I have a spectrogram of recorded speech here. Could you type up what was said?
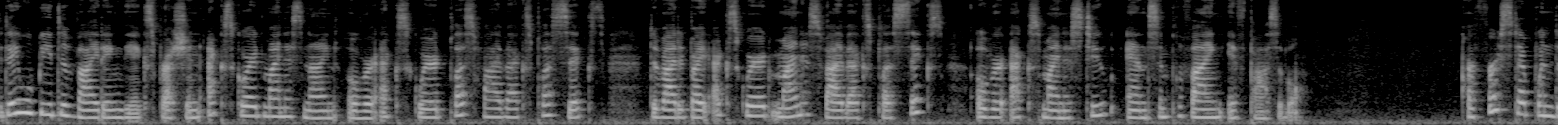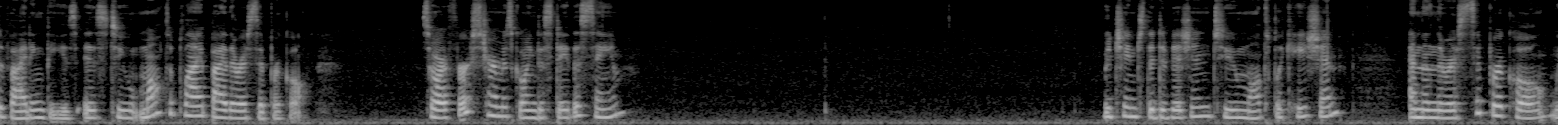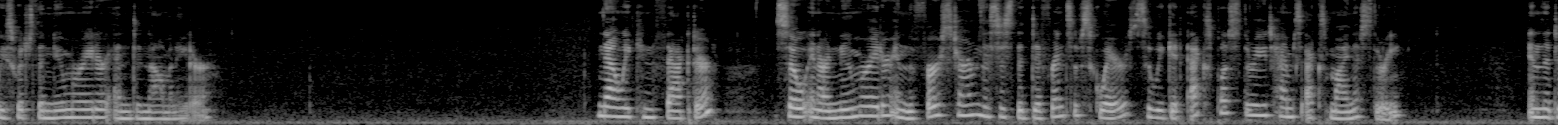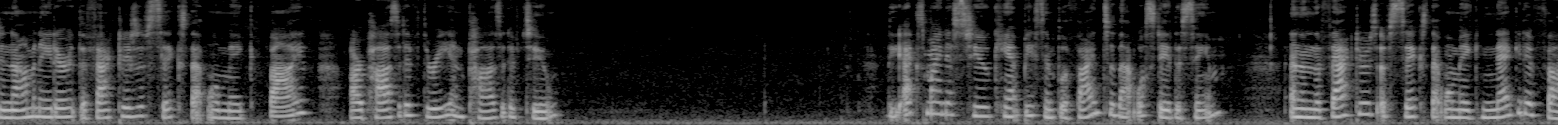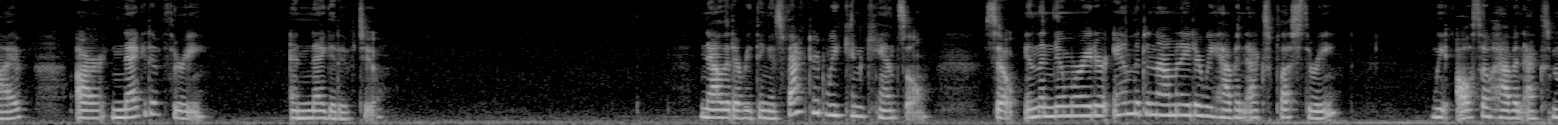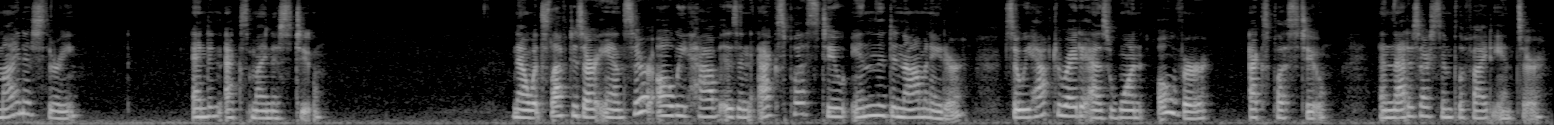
Today we'll be dividing the expression x squared minus 9 over x squared plus 5x plus 6 divided by x squared minus 5x plus 6 over x minus 2 and simplifying if possible. Our first step when dividing these is to multiply by the reciprocal. So our first term is going to stay the same. We change the division to multiplication and then the reciprocal, we switch the numerator and denominator. Now we can factor. So in our numerator in the first term, this is the difference of squares, so we get x plus 3 times x minus 3. In the denominator, the factors of 6 that will make 5 are positive 3 and positive 2. The x minus 2 can't be simplified, so that will stay the same. And then the factors of 6 that will make negative 5 are negative 3 and negative 2. Now that everything is factored, we can cancel. So in the numerator and the denominator, we have an x plus 3. We also have an x minus 3 and an x minus 2. Now what's left is our answer. All we have is an x plus 2 in the denominator, so we have to write it as 1 over x plus 2, and that is our simplified answer.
